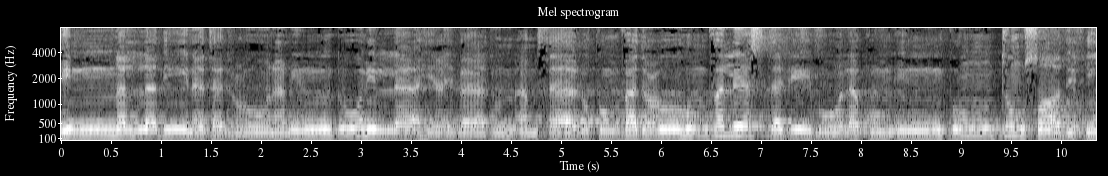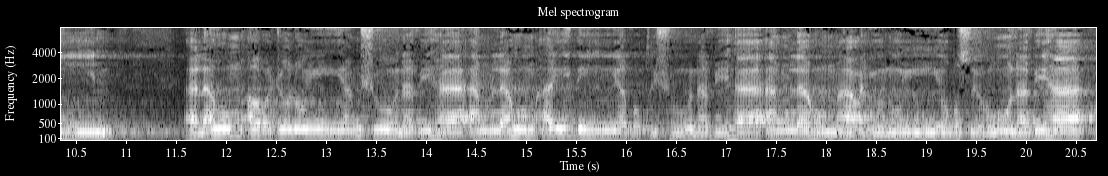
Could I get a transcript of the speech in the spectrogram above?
إن الذين تدعون من دون الله عباد أمثالكم فادعوهم فليستجيبوا لكم إن كنتم صادقين. ألهم أرجل يمشون بها أم لهم ايد يبطشون بها أم لهم أعين يبصرون بها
